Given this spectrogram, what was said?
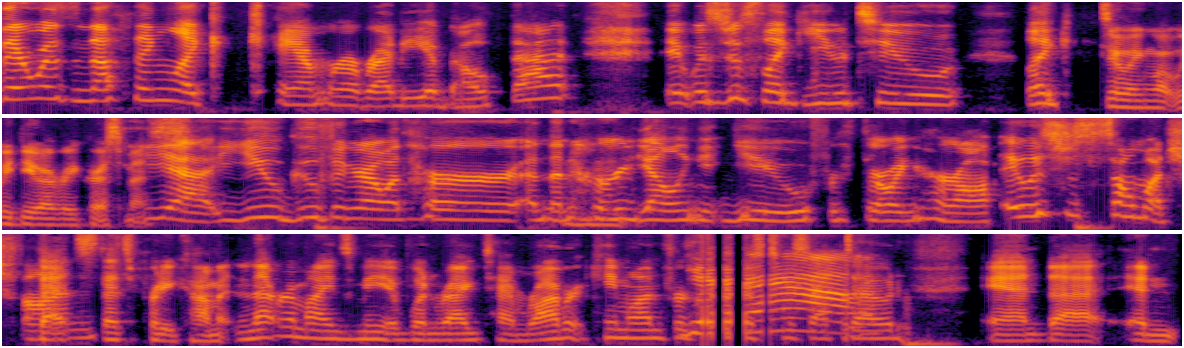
there was nothing like camera ready about that. It was just like you two like doing what we do every Christmas. yeah, you goofing around with her and then her yelling at you for throwing her off. It was just so much fun. That's that's pretty common, and that reminds me of when Ragtime Robert came on for Christmas episode, and uh, and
